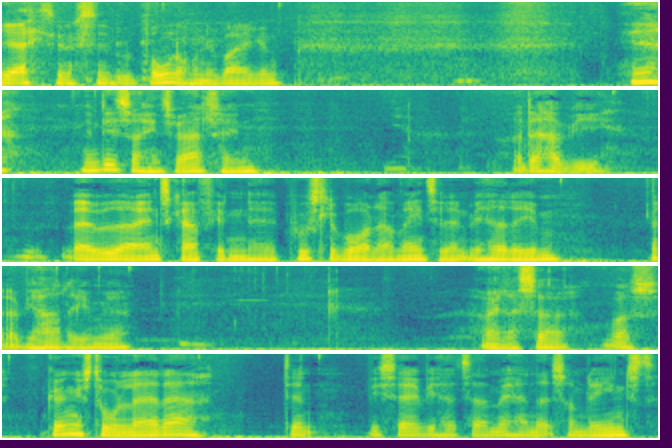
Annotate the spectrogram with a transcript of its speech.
Ja, så så vågner hun jo bare igen. Ja, men det er så hendes værelse herinde. Ja. Og der har vi været ude og anskaffe en uh, puslebord, der er med til den, vi havde derhjemme. Eller vi har derhjemme, ja. Mm. Og ellers så vores gyngestol, der er der, den vi sagde, vi havde taget med herned som det eneste.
